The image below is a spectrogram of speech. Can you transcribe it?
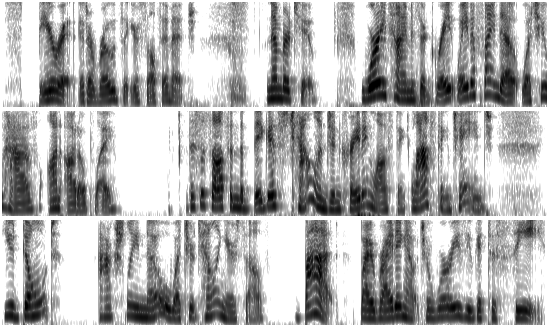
spirit. It erodes at your self image. Number two, worry time is a great way to find out what you have on autoplay. This is often the biggest challenge in creating lasting, lasting change. You don't actually know what you're telling yourself, but by writing out your worries, you get to see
